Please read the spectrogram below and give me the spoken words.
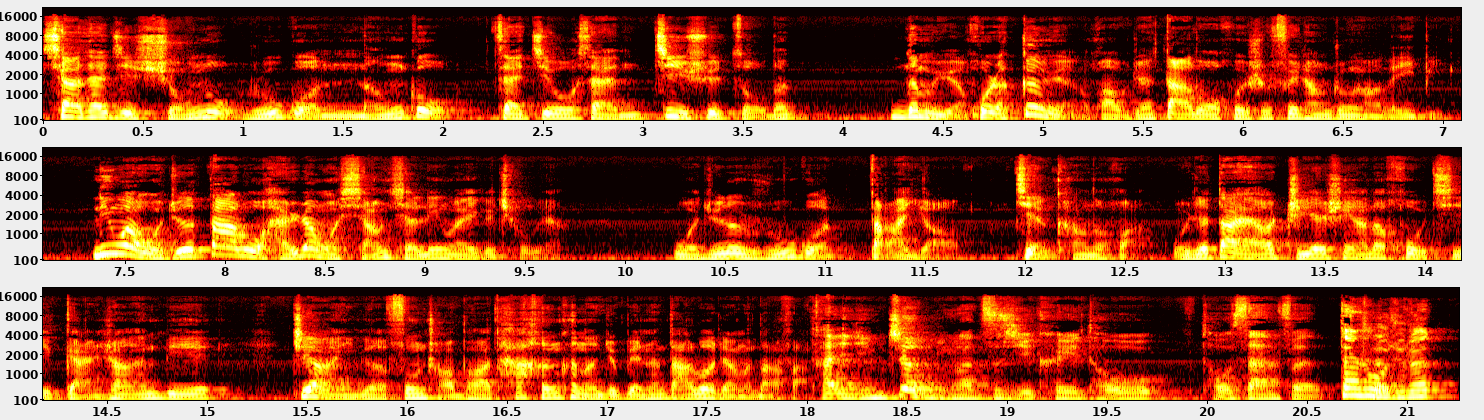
下赛季雄鹿如果能够在季后赛继续走的那么远或者更远的话，我觉得大洛会是非常重要的一笔。另外，我觉得大洛还让我想起了另外一个球员，我觉得如果大姚健康的话，我觉得大姚职业生涯的后期赶上 NBA 这样一个风潮的话，他很可能就变成大洛这样的打法。他已经证明了自己可以投投三分，但是我觉得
